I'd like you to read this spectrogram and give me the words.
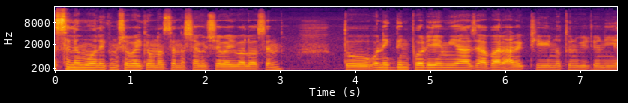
আসসালামু আলাইকুম সবাই, কেমন আছেন? আশা করি সবাই ভালো আছেন। তো অনেক দিন পরে আমি আজ আবার আরেকটি নতুন ভিডিও নিয়ে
